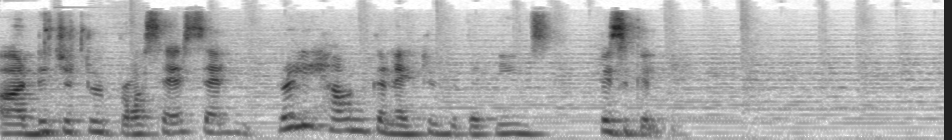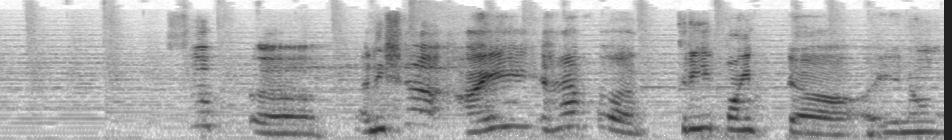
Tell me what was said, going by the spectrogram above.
uh, digital process and really haven't connected with the teams physically. So, uh, Anisha, I have a three point, uh, you know,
